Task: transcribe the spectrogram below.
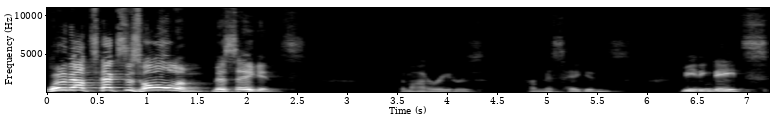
What about Texas Hold'em, Miss Higgins? The moderators are Miss Higgins, Meeting dates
